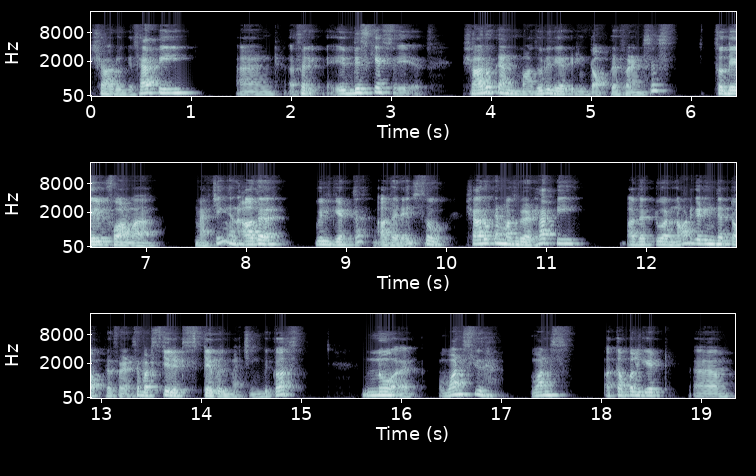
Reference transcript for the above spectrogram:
Shahrukh is happy. And uh, sorry, in this case, uh, Shahrukh and Madhuri, they are getting top preferences. So they will form a matching and other will get the other edge. So Shahrukh and Madhuri are happy. Other two are not getting the top preferences, but still it's stable matching because no, uh, once you, once a couple get um,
